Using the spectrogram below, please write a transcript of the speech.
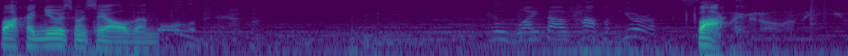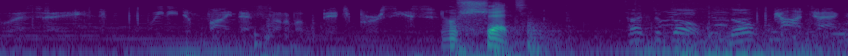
Fuck, I knew I was going to say all of them. all of them. He'll wipe out half of Europe. Fuck. Blame it all on the USA. We need to find that son of a bitch, Perseus. Oh shit. Time to go. No? Contact!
